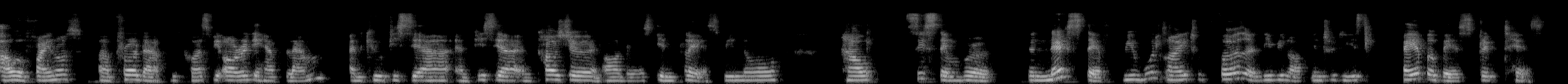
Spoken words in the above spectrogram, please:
our final uh, product because we already have LAMP and qPCR and PCR and culture and all those in place. We know how system work. The next step, we would like to further develop into this paper-based strip test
